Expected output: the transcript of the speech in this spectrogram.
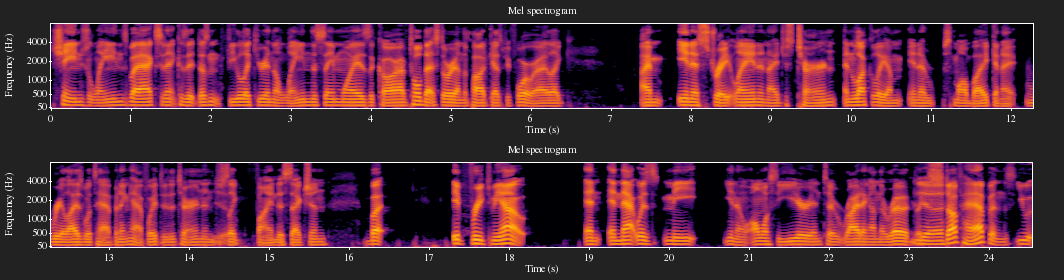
change lanes by accident because it doesn't feel like you're in the lane the same way as the car. I've told that story on the podcast before where I like I'm in a straight lane and I just turn and luckily I'm in a small bike and I realize what's happening halfway through the turn and just Yeah. like find a section. But it freaked me out. And and that was me, you know, almost a year into riding on the road. Like Yeah. stuff happens. You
